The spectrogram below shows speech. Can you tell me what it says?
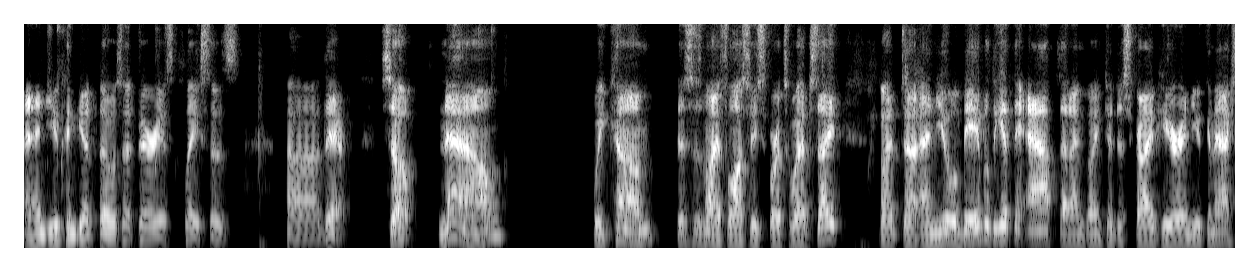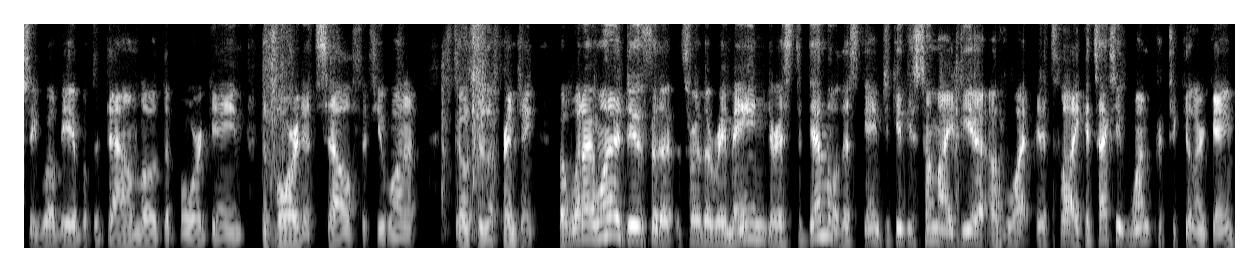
And you can get those at various places uh, there. So now we come, this is my philosophy sports website, but uh, and you will be able to get the app that I'm going to describe here, and you can actually will be able to download the board game, the board itself, if you want to go through the printing. But what I want to do for the for the remainder is to demo this game to give you some idea of what it's like. It's actually one particular game.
